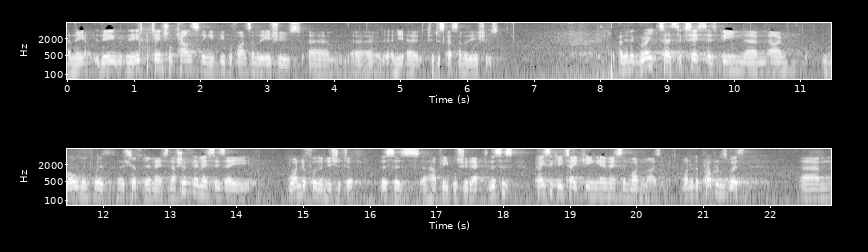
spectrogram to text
And there, there, there is potential counselling if people find some of the issues um, uh, and, uh, to discuss some of the issues. And then a great uh, success has been um, our involvement with uh, Shift MS. Now, Shift MS is a wonderful initiative. This is uh, how people should act. This is basically taking MS and modernizing it. One of the problems with um,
